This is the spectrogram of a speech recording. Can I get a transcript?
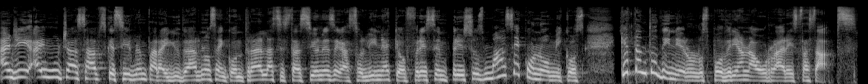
Angie, hay muchas apps que sirven para ayudarnos a encontrar las estaciones de gasolina que ofrecen precios más económicos. ¿Qué tanto dinero nos podrían ahorrar estas apps?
